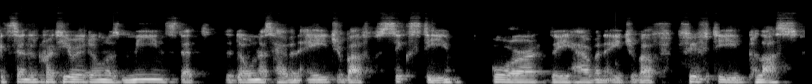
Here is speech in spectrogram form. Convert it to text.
extended criteria donors means that the donors have an age above 60 or they have an age above 50 plus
